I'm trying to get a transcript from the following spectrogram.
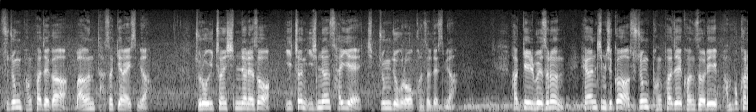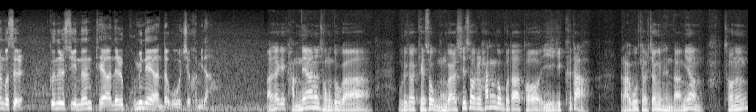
수중 방파제가 45개나 있습니다. 주로 2010년에서 2020년 사이에 집중적으로 건설됐습니다. 학계 일부에서는 해안 침식과 수중 방파제 건설이 반복하는 것을 끊을 수 있는 대안을 고민해야 한다고 지적합니다. 만약에 감내하는 정도가 우리가 계속 뭔가 시설을 하는 것보다 더 이익이 크다 라고 결정이 된다면 저는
